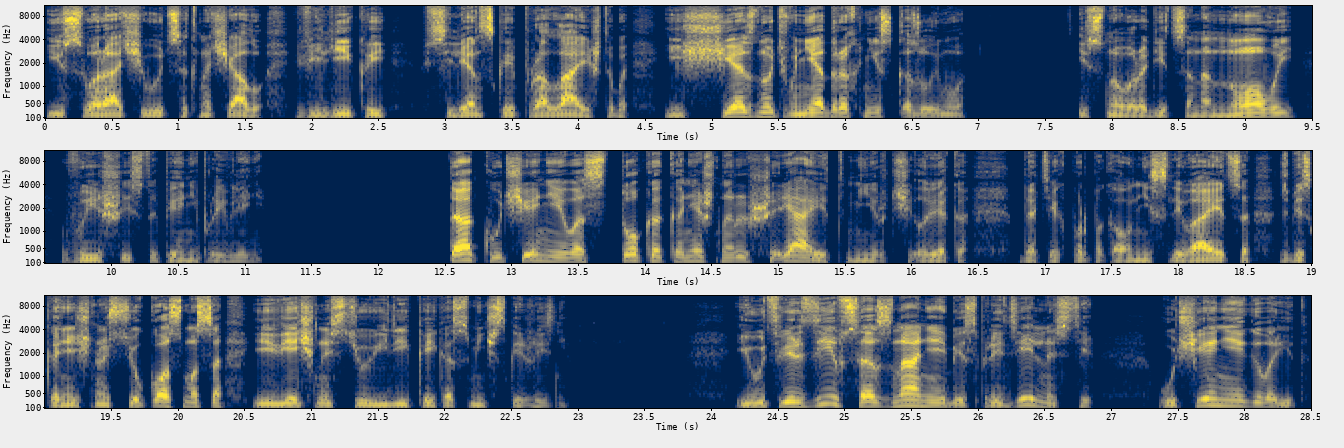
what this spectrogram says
и сворачиваются к началу великой вселенской пролаи, чтобы исчезнуть в недрах несказуемого и снова родиться на новой, высшей ступени проявления. Так учение Востока, конечно, расширяет мир человека до тех пор, пока он не сливается с бесконечностью космоса и вечностью великой космической жизни и утвердив сознание беспредельности, учение говорит,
